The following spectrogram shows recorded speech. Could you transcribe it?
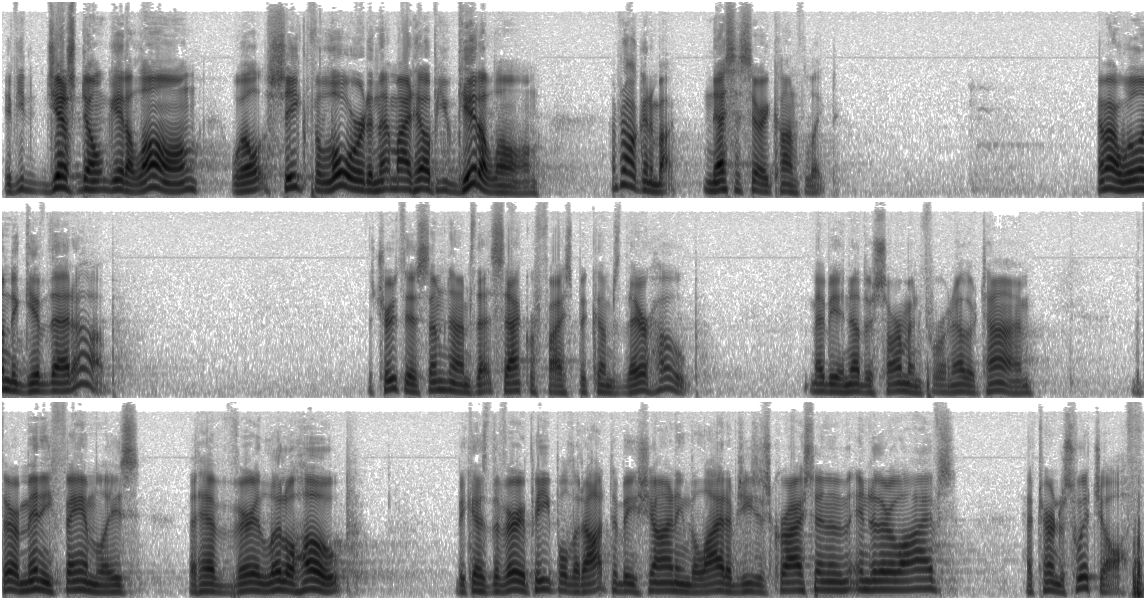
If you just don't get along, well, seek the Lord and that might help you get along. I'm talking about necessary conflict. Am I willing to give that up? The truth is, sometimes that sacrifice becomes their hope maybe another sermon for another time. But there are many families that have very little hope because the very people that ought to be shining the light of Jesus Christ into their lives have turned a switch off. We've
